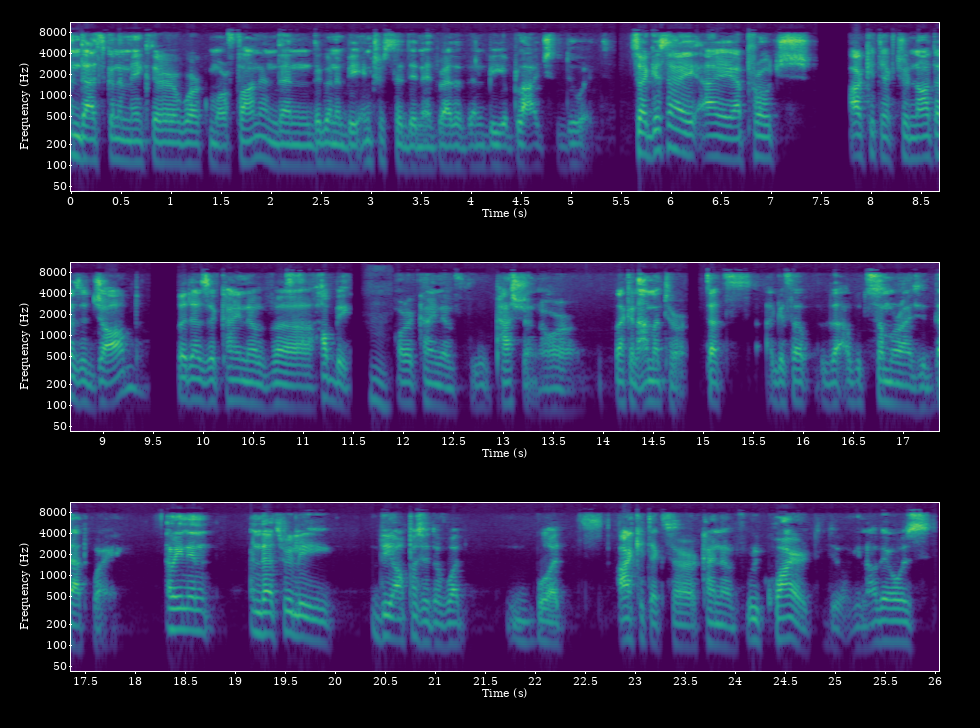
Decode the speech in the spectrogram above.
And that's going to make their work more fun. And then they're going to be interested in it rather than be obliged to do it. So I guess I, I approach architecture not as a job, but as a kind of uh, hobby hmm. or a kind of passion or like an amateur. That's, I guess, I, that I would summarize it that way. I mean, and, and that's really the opposite of what what architects are kind of required to do. You know, they always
